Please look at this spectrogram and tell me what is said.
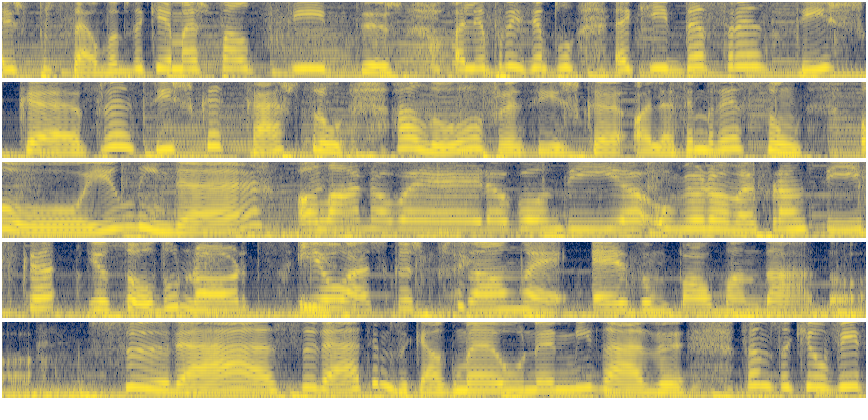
expressão. Vamos aqui a mais palpites. Olha, por exemplo, aqui da Francisca. Francisca Castro. Alô, Francisca. Olha, até merece um. Oi, linda. Olá, Nova Era, bom dia. O meu nome é Francisca, eu sou do Norte e Isso. eu acho que a expressão é És um pau mandado. Será? Será? Temos aqui alguma unanimidade. Vamos aqui ouvir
